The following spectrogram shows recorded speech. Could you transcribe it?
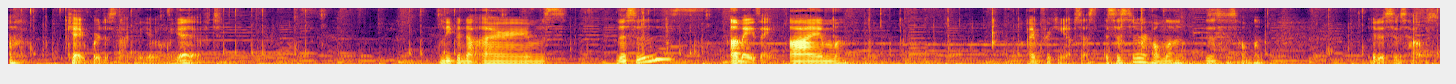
Okay, we're just not gonna give him a gift. Leap into arms. This is amazing. I'm I'm freaking obsessed. Is this their homeland? Is this his homeland? It is his house.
